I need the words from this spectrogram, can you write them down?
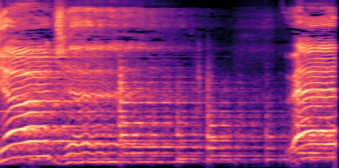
Georgia, wrap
